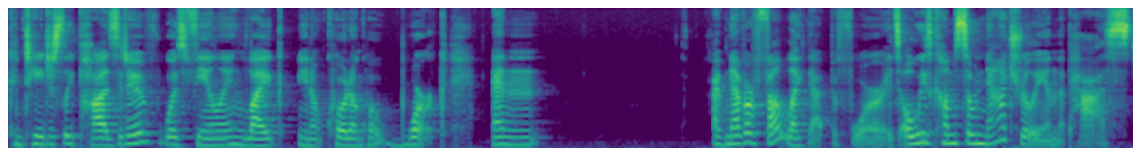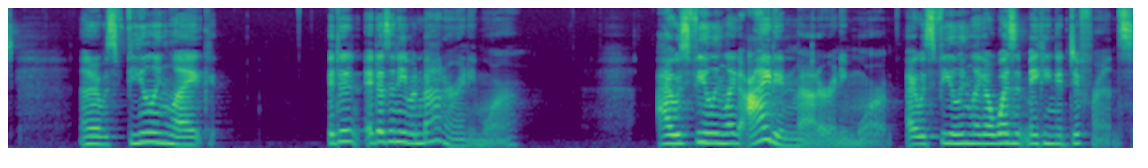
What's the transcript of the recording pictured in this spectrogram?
contagiously positive was feeling like, you know, quote unquote work. And I've never felt like that before. It's always come so naturally in the past. And I was feeling like it didn't it doesn't even matter anymore. I was feeling like I didn't matter anymore. I was feeling like I wasn't making a difference.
